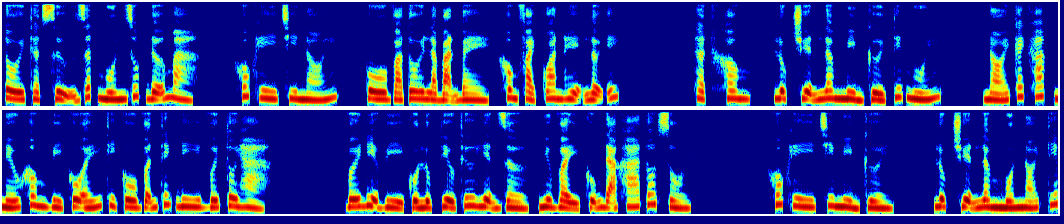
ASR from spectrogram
Tôi thật sự rất muốn giúp đỡ mà. Khúc Hy Chi nói, cô và tôi là bạn bè, không phải quan hệ lợi ích. Thật không, Lục Truyện Lâm mỉm cười tiếc nuối. Nói cách khác nếu không vì cô ấy thì cô vẫn thích đi với tôi hả? Với địa vị của Lục Tiểu Thư hiện giờ, như vậy cũng đã khá tốt rồi. Khúc Hy Chi mỉm cười. Lục Truyện Lâm muốn nói tiếp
